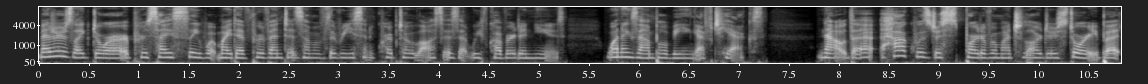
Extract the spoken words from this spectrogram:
Measures like DORA are precisely what might have prevented some of the recent crypto losses that we've covered in news, one example being FTX. Now, the hack was just part of a much larger story, but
